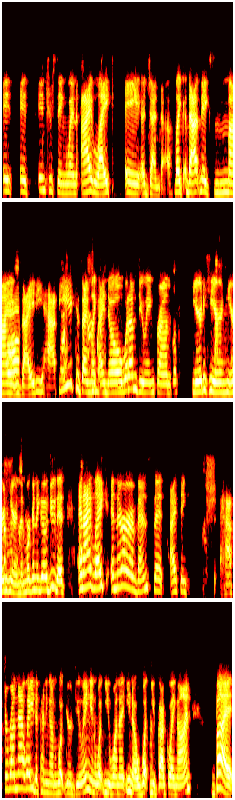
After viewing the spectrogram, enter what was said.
it it's interesting when i like a agenda like that makes my anxiety happy because i'm like i know what i'm doing from here to here and here to here and then we're going to go do this. And i like and there are events that i think have to run that way depending on what you're doing and what you want to you know what you've got going on. But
